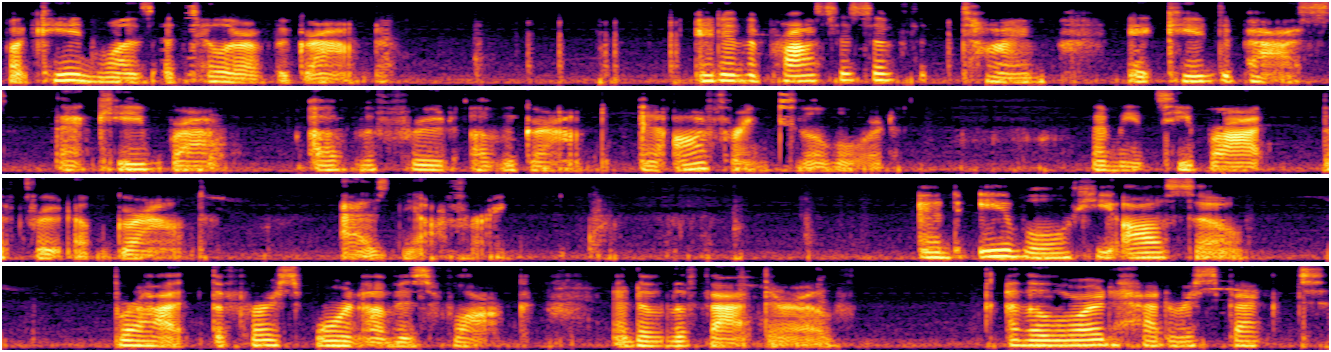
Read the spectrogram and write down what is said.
but Cain was a tiller of the ground. And in the process of the time it came to pass that Cain brought of the fruit of the ground an offering to the Lord. That means he brought the fruit of the ground as the offering. And Abel he also brought the firstborn of his flock and of the fat thereof. And the Lord had respect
